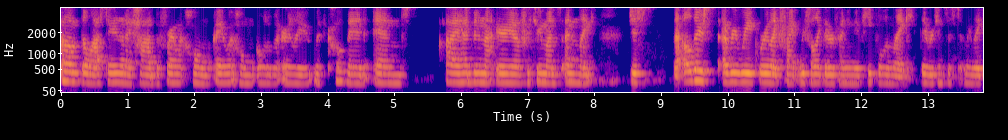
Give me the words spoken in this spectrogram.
um, the last day that I had before I went home. I went home a little bit early with COVID, and I had been in that area for three months, and like just the elders every week were like find we felt like they were finding new people and like they were consistently like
